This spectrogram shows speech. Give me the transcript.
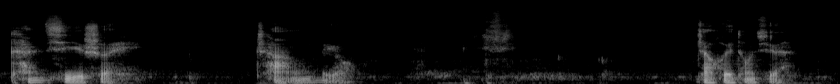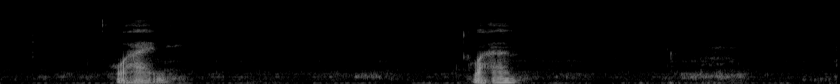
看细水长流。赵辉同学，我爱你。晚安。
